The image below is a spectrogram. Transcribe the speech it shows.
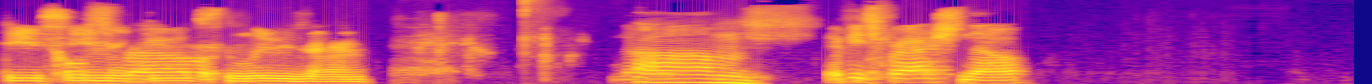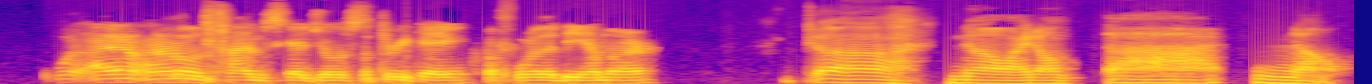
do you see Cole Sprout- Magoo's losing? No, Um, if he's fresh, no. What I don't I don't know the time schedule. It's the three k before the DMR. Uh, no, I don't. Uh, no.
